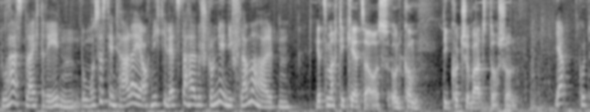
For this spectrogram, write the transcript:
Du hast leicht reden. Du musstest den Taler ja auch nicht die letzte halbe Stunde in die Flamme halten. Jetzt mach die Kerze aus und komm, die Kutsche wartet doch schon. Ja, gut.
